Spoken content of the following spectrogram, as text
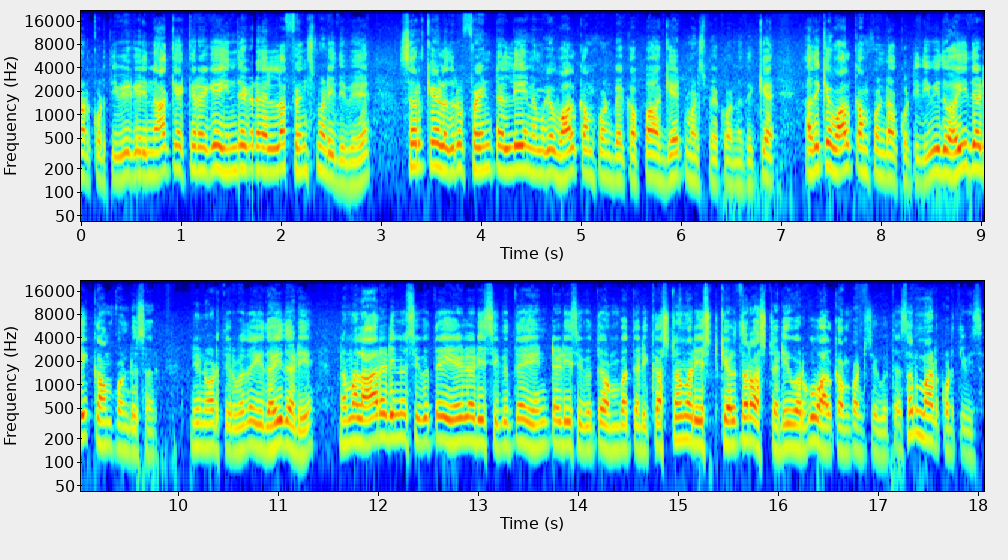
ಮಾಡ್ಕೊಡ್ತೀವಿ. ಈಗ ಈ ನಾಲ್ಕು ಎಕರೆಗೆ ಹಿಂದೆಗಡೆ ಎಲ್ಲ ಫೆನ್ಸ್ ಮಾಡಿದ್ದೀವಿ ಸರ್ ಕೇಳಿದ್ರು ಫ್ರಂಟಲ್ಲಿ ನಮಗೆ ವಾಲ್ ಕಾಂಪೌಂಡ್ ಬೇಕಪ್ಪ ಗೇಟ್ ಮಾಡಿಸ್ಬೇಕು ಅನ್ನೋದಕ್ಕೆ. ಅದಕ್ಕೆ ವಾಲ್ ಕಾಂಪೌಂಡ್ ಹಾಕ್ಕೊಟ್ಟಿದ್ದೀವಿ ಇದು ಐದು ಅಡಿ ಕಾಂಪೌಂಡು ಸರ್. ನೀವು ನೋಡ್ತಿರ್ಬೋದು, ಇದು ಐದು ಅಡಿ. ನಮ್ಮಲ್ಲಿ ಆರು ಅಡಿನೂ ಸಿಗುತ್ತೆ, ಏಳು ಅಡಿ ಸಿಗುತ್ತೆ, ಎಂಟು ಅಡಿ ಸಿಗುತ್ತೆ, ಒಂಬತ್ತು ಅಡಿ. ಕಸ್ಟಮರ್ ಎಷ್ಟು ಕೇಳ್ತಾರೋ ಅಷ್ಟು ಅಡಿವರೆಗೂ ವಾಲ್ ಕಾಂಪೌಂಡ್ ಸಿಗುತ್ತೆ. ಸರ್, ಮಾಡಿಕೊಡ್ತೀವಿ, ಸರ್.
